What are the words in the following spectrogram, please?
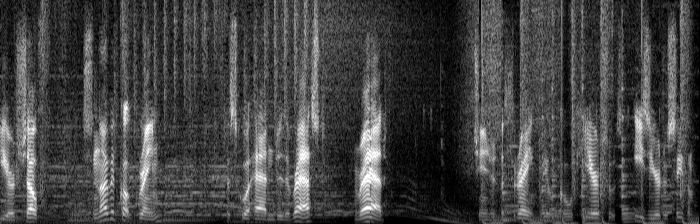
yourself. So now we've got green, let's go ahead and do the rest. Red, change it to 3, we'll go here so it's easier to see them.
